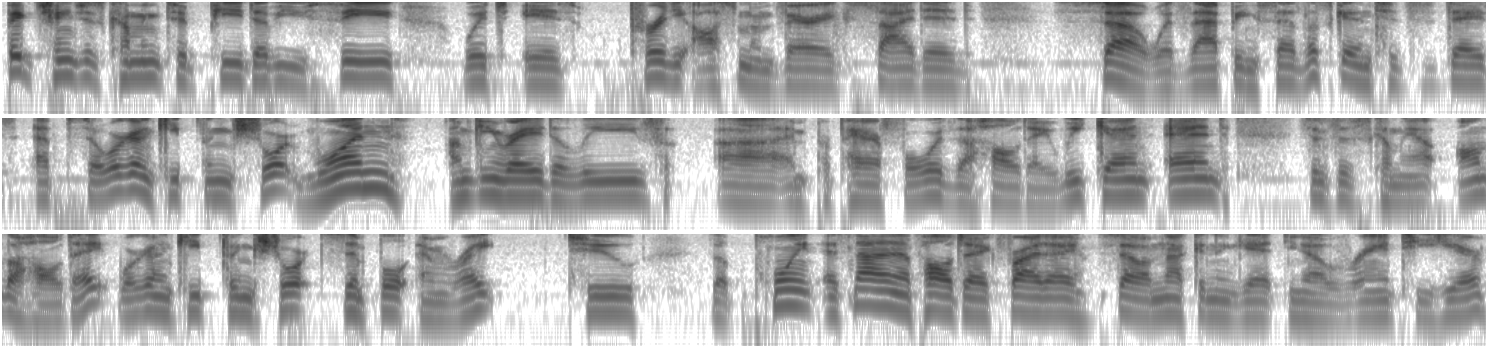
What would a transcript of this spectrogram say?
big changes coming to PWC, which is pretty awesome. I'm very excited. So, with that being said, let's get into today's episode. We're going to keep things short. One, I'm getting ready to leave uh, and prepare for the holiday weekend. And since this is coming out on the holiday, we're going to keep things short, simple, and right to the point. It's not an apologetic Friday, so I'm not going to get, you know, ranty here.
